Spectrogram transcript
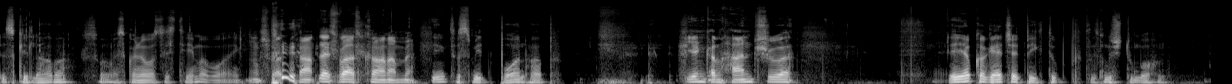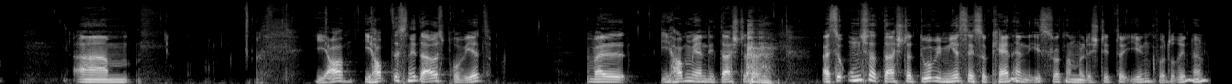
Das Gelaber. Ich So. weiß gar nicht, was das Thema war eigentlich. Das weiß, kein, das weiß keiner mehr. Irgendwas mit Pornhub. Irgendein Handschuh. Ich hab kein Gadget Big du, das musst du machen. Ähm, ja, ich habe das nicht ausprobiert, weil ich habe mir an die Tastatur, also unsere Tastatur, wie wir sie so kennen, ist, warte mal, das steht da irgendwo drinnen.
